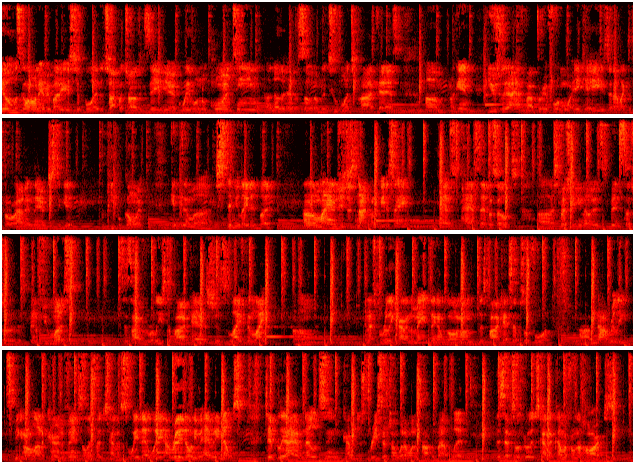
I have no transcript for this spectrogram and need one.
Yo, what's going on, everybody? It's your boy, the Chocolate Charles Xavier, Quavo No Quarantine, another episode of the Too Much Podcast. Um, again, usually I have about three or four more AKAs that I like to throw out in there just to get the people going, get them uh, stimulated. But um, my energy is just not going to be the same as past episodes. Uh, especially, you know, it's been such a, it's been a few months since I've released a podcast. Just life and life. Um, and that's really kind of the main thing I'm going on this podcast episode for. Uh, I'm not really speaking on a lot of current events unless I just kind of sway that way. I really don't even have any notes. Typically, I have notes and kind of some research on what I want to talk about, but this episode is really just kind of coming from the heart.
